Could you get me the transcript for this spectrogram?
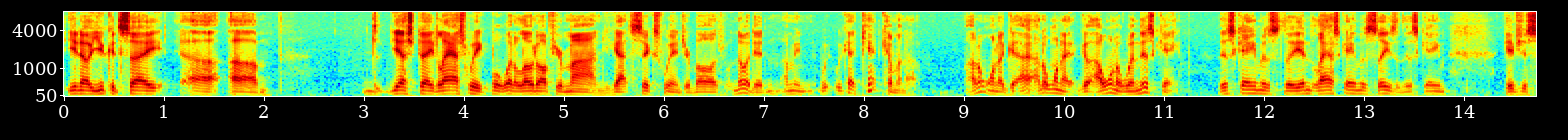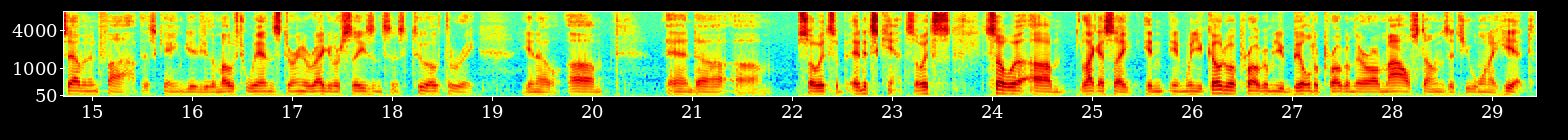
You know, you could say uh, um, yesterday, last week, well, what a load off your mind. You got six wins. Your ball. No, it didn't. I mean, we, we got Kent coming up. I don't want to. I don't want to go. I want to win this game. This game is the end, last game of the season. This game gives you seven and five. This game gives you the most wins during the regular season since 2003. You know, um, and uh, um, so it's a, and it's Kent. So it's so uh, um, like I say, in, in, when you go to a program, you build a program. There are milestones that you want to hit,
